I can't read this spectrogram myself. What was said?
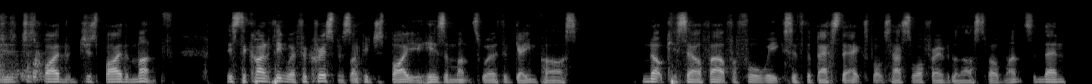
just, just buy the just buy the month. It's the kind of thing where for Christmas I could just buy you here's a month's worth of Game Pass, knock yourself out for four weeks of the best that Xbox has to offer over the last twelve months, and then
